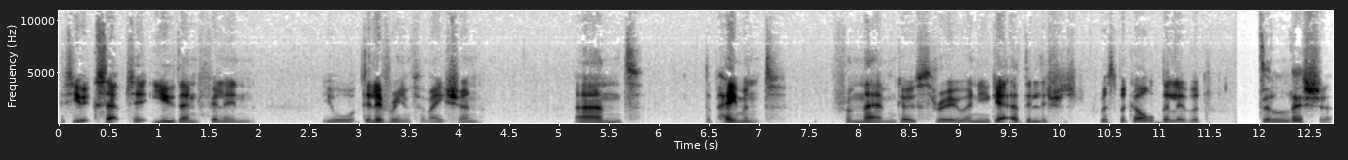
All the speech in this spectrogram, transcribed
If you accept it, you then fill in your delivery information, and the payment from them goes through, and you get a delicious Wispa Gold delivered. Delicious.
